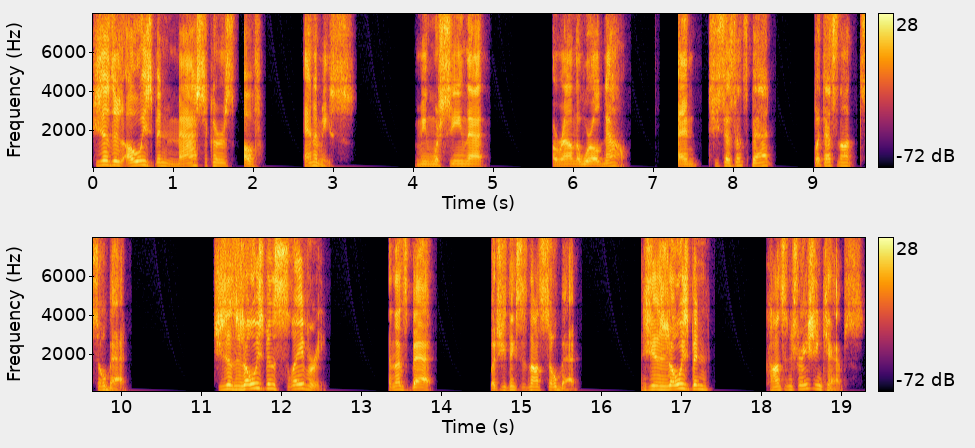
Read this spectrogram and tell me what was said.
She says there's always been massacres of enemies. I mean, we're seeing that around the world now. And she says that's bad, but that's not so bad. She says there's always been slavery, and that's bad, but she thinks it's not so bad. And she says there's always been concentration camps,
